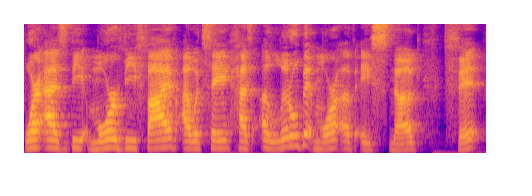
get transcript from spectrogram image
Whereas the More V5, I would say, has a little bit more of a snug fit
